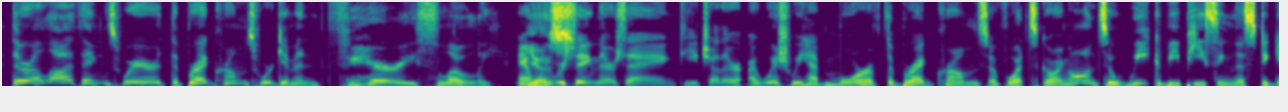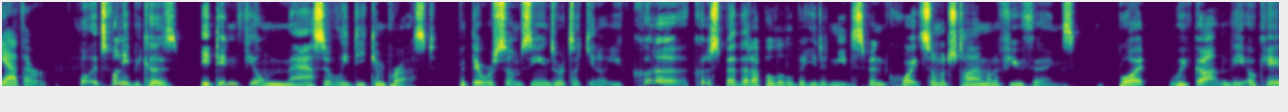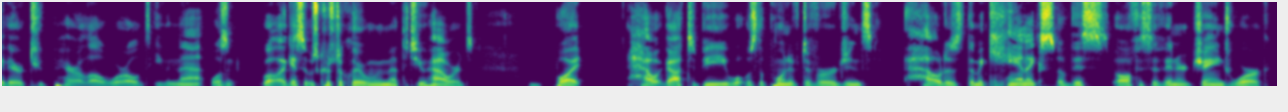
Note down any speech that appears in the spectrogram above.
There are a lot of things where the breadcrumbs were given very slowly. And we were sitting there saying to each other, I wish we had more of the breadcrumbs of what's going on so we could be piecing this together. Well, it's funny because it didn't feel massively decompressed, but there were some scenes where it's like, you know, you could have could have sped that up a little bit. You didn't need to spend quite so much time on a few things. But we've gotten the okay, there are two parallel worlds. Even that wasn't well, I guess it was crystal clear when we met the two Howards. But how it got to be, what was the point of divergence? How does the mechanics of this office of interchange work?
